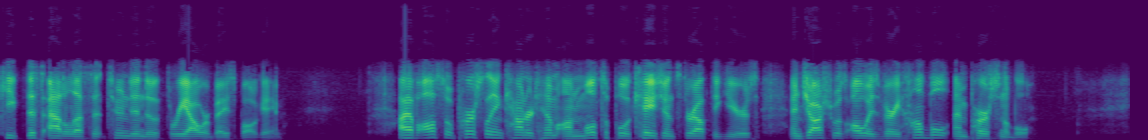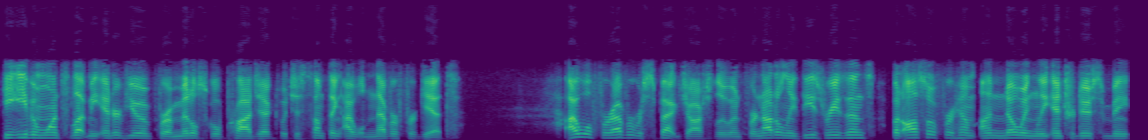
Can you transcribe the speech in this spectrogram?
keep this adolescent tuned into a three hour baseball game. I have also personally encountered him on multiple occasions throughout the years, and Josh was always very humble and personable. He even once let me interview him for a middle school project, which is something I will never forget. I will forever respect Josh Lewin for not only these reasons, but also for him unknowingly introducing me,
